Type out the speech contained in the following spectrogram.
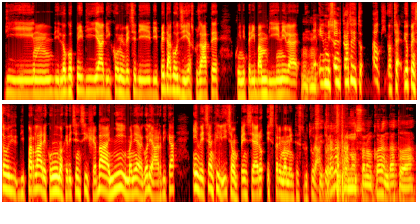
di, mm, di logopedia, di come invece di, di, pedagogia, scusate, quindi per i bambini. La, mm-hmm. E mi sono ritrovato e ho detto, ah, okay. cioè, io pensavo di, di, parlare con uno che recensisce bagni in maniera goliardica e invece anche lì c'è un pensiero estremamente strutturato. Sì, tra l'altro non sono ancora andato a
